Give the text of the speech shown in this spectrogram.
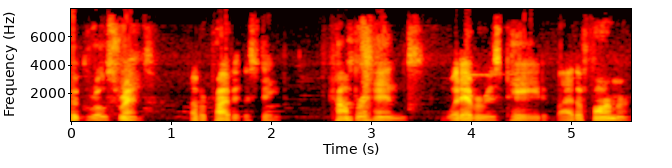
The gross rent of a private estate comprehends whatever is paid by the farmer.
